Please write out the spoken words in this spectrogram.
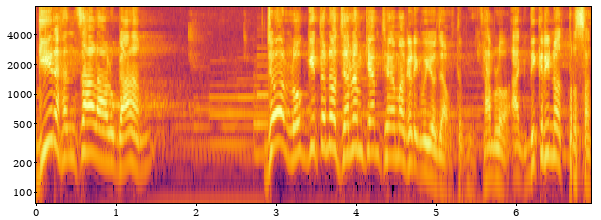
ગીર હંસાળાળું ગામ. જો લોકગીતનો જન્મ કેમ થયો એમાં ઘડીક વયો જાઓ તમે. સાંભળો, આ દીકરીનો જ પ્રસંગ.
